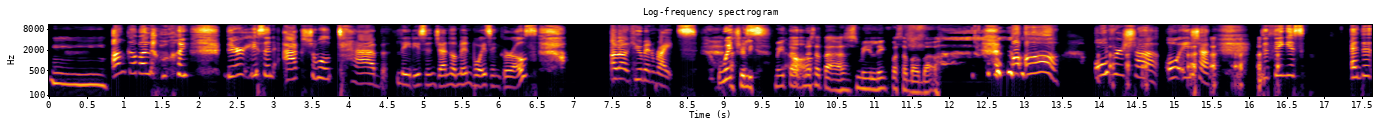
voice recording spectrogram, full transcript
Hmm, ang kapal. There is an actual tab, ladies and gentlemen, boys and girls, about human rights. Which actually, is, may tab na sa taas, may link pa sa baba. Oo, over siya, OA siya. The thing is, and then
